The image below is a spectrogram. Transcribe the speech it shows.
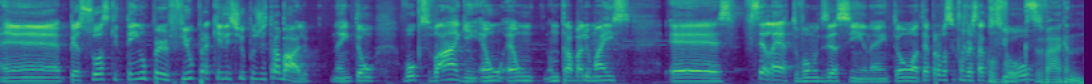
é, pessoas que têm o perfil para aqueles tipos de trabalho. Né? Então, Volkswagen é um, é um, um trabalho mais é, seleto, vamos dizer assim. Né? Então, até para você conversar com o CEO. Volkswagen.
